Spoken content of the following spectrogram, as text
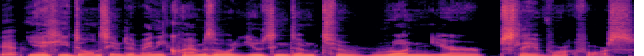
Yeah. Yet he don't seem to have any qualms about using them to run your slave workforce.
